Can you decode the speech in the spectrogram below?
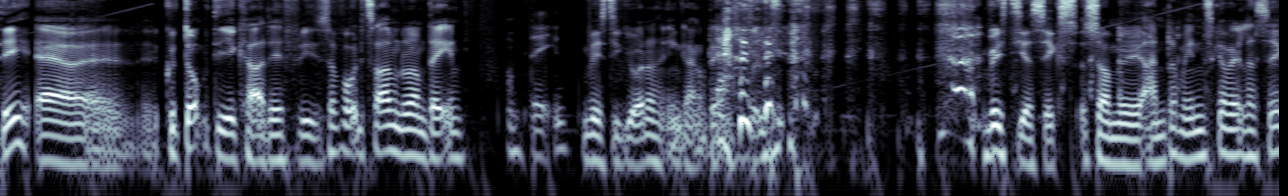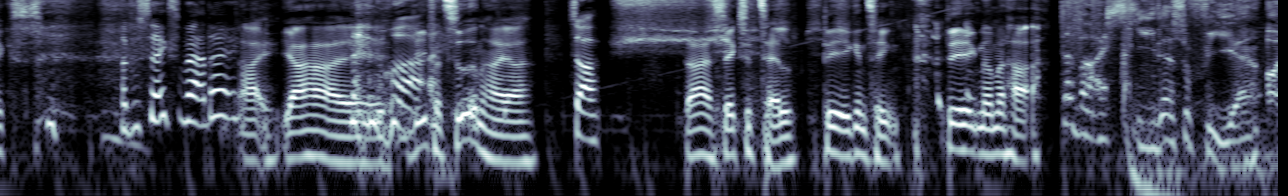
Det er øh, gud dumt, de ikke har det, fordi så får de 30 minutter om dagen, om dagen. hvis de gjorde det en gang om dagen selvfølgelig. hvis de har sex, som øh, andre mennesker vel har sex. Har du sex hver dag? Nej, jeg har, øh, lige for tiden har jeg, Så, der er sex et tal. Det er ikke en ting. Det er ikke noget, man har. The Voice. Ida Sofia og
